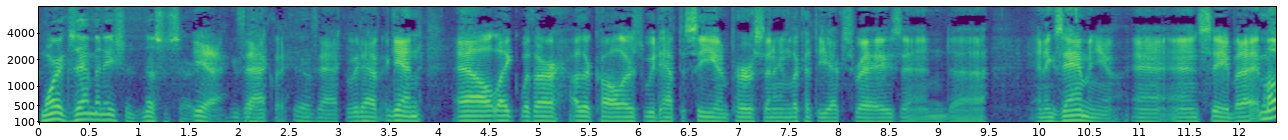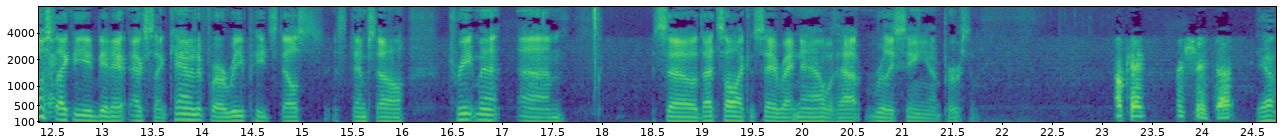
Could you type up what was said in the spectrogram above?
More examination necessary. yeah, exactly, Yeah. exactly. We'd have again, Al, like with our other callers, we'd have to see you in person and look at the X-rays and uh, and examine you and, and see. But I, most likely, you'd be an excellent candidate for a repeat stem stem cell treatment. Um, so that's all I can say right now without really seeing you in person. Okay, appreciate that. Yeah.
